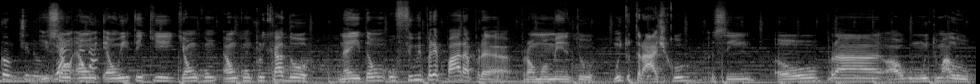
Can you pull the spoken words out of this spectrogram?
continue Isso a é, nadar. um, é um item que, que é, um, é um complicador, né? Então o filme prepara para um momento muito trágico, assim, ou para algo muito maluco,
